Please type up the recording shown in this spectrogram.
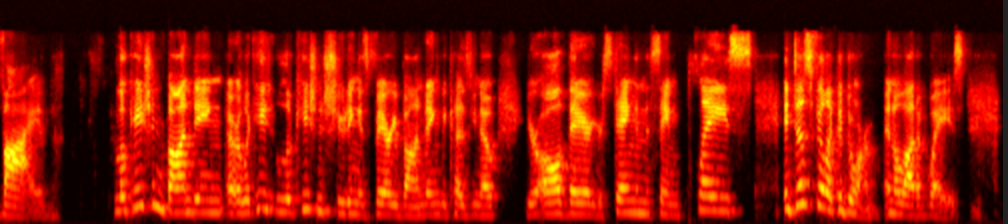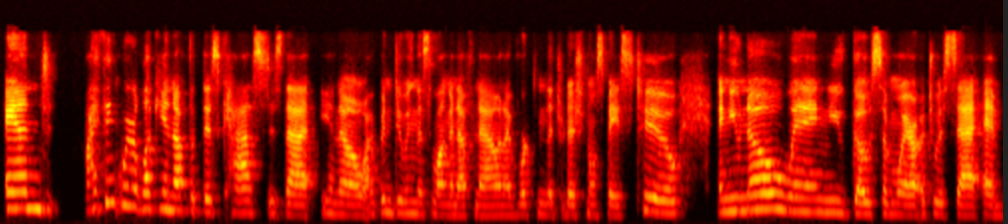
vibe location bonding or location location shooting is very bonding because you know you're all there you're staying in the same place it does feel like a dorm in a lot of ways and I think we're lucky enough with this cast is that, you know, I've been doing this long enough now and I've worked in the traditional space too. And you know when you go somewhere to a set and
